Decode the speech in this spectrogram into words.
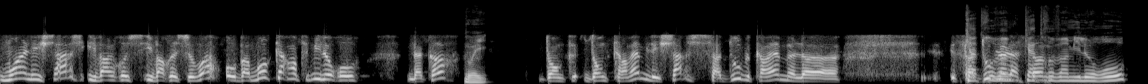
Moins les charges, il va, il va recevoir au bas mot 40 000 euros. D'accord? Oui. Donc, donc quand même, les charges, ça double quand même le. Ça 80, double la 80 000 euros,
